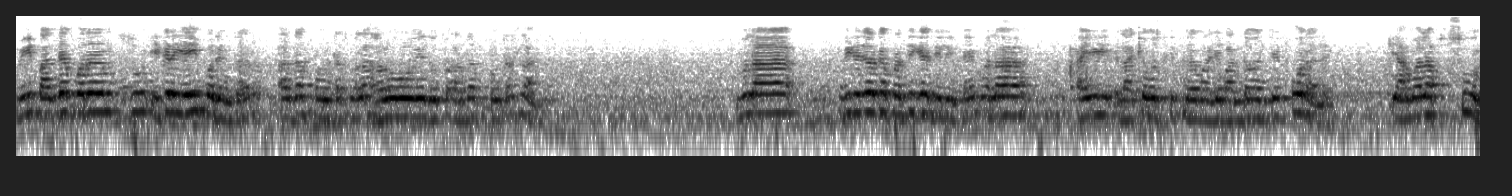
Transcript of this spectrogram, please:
मी बांद्यापर्यंत इकडे येईपर्यंत अर्धा पाऊन तास मला हळूहळू येत होतो अर्धा पाऊन तास लागला. मला मी त्याच्यावर काय प्रतिक्रिया दिली नाही. मला काही लाखे वस्तीतनं माझ्या बांधवांचे फोन आले की आम्हाला फसवून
